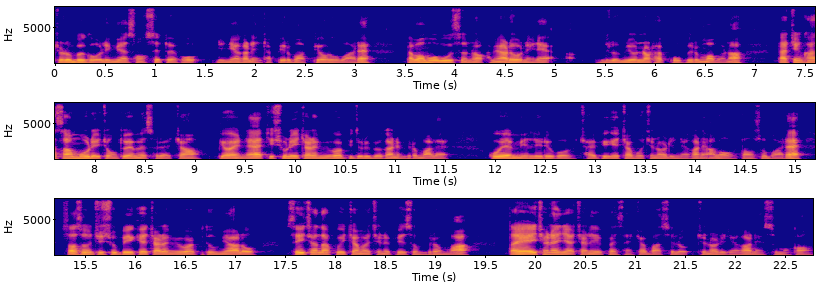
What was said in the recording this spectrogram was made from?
ကျွန်တော်ဘက်ကိုအလေးမြန်ဆုံးစစ်တွေဖို့ဒီနေရာကနေထပ်ပြီးတော့မှပြောလိုပါတယ်ဒါမှမဟုတ်ဘူးဆိုတော့ခင်ဗျားတို့အနေနဲ့ဒီလိုမျိုးနောက်ထပ်ပို့ပြီးတော့မှပေါ့နော်ဒါချင်းခန်းဆောင်မှုတွေကြုံတွေ့ရမယ်ဆိုတဲ့အကြောင်းပြောရင်းနဲ့ကြီးစုနေကြတဲ့မျိုးပဲပြည်သူတွေဘက်ကနေပြီးတော့မှလည်း ကိုယ့်ရဲ့မြင်လေးတွေကိုခြိုက်ပေးခဲ့ကြဖို့ကျွန်တော်ဒီနေ့ကနေအလုံးတောင်းဆိုပါတယ်။စာဆုံးကြီးစုပေးခဲ့ကြတဲ့မျိုးပဲပြည်သူများလုံးစိတ်ချမ်းသာခွေးချမ်းသာခြင်းနဲ့ပြည့်စုံပြီးတော့မှတရားရေးချမ်းတဲ့ညချမ်းလေးပိုင်ဆိုင်ကြပါစေလို့ကျွန်တော်ဒီနေ့ကနေဆုမကောင်း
